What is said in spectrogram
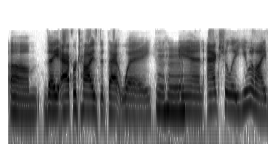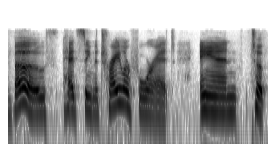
Um, they advertised it that way, mm-hmm. and actually, you and I both had seen the trailer for it and took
